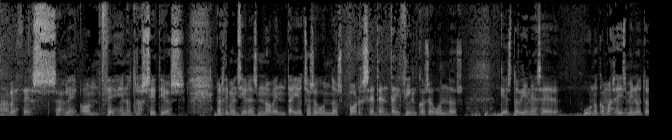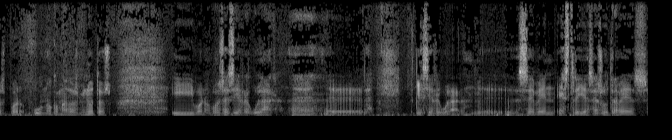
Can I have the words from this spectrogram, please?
a veces sale 11 en otros sitios. Las dimensiones 98 segundos por 75 segundos, que esto viene a ser 1,6 minutos por 1,2 minutos. Y bueno, pues es irregular. ¿eh? Eh, es irregular. Eh, se ven estrellas a su través,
